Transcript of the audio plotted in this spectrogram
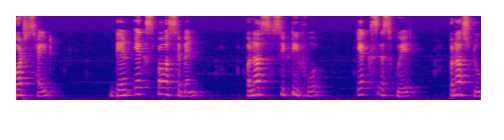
both side then x power 7 plus 64 x square plus 2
